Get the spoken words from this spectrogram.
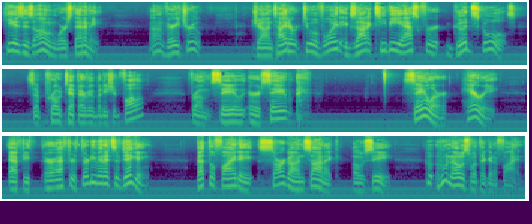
He is his own worst enemy. Uh, very true. John Titer, to avoid exotic TB, ask for good schools. It's a pro tip everybody should follow. From Sail or Sail Sailor Harry, after or after 30 minutes of digging, bet they'll find a Sargon Sonic OC. Who, who knows what they're going to find?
